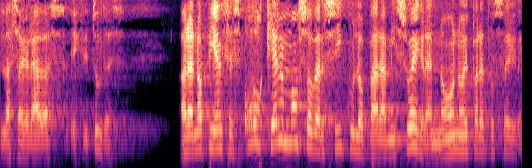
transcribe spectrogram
las Sagradas Escrituras. Ahora no pienses, oh, qué hermoso versículo para mi suegra. No, no es para tu suegra.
